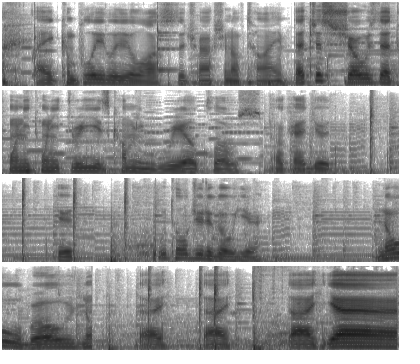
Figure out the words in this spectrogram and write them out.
I completely lost the traction of time. That just shows that 2023 is coming real close. Okay, dude. Dude. Who told you to go here? No, bro. No. Die. Die. Die. Yeah.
